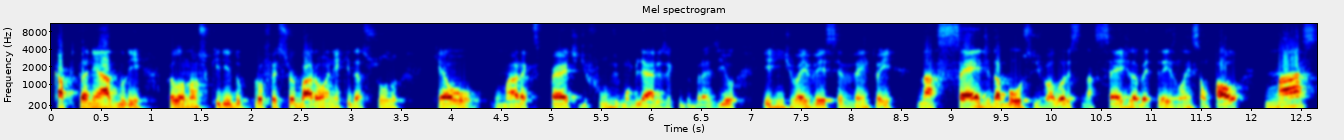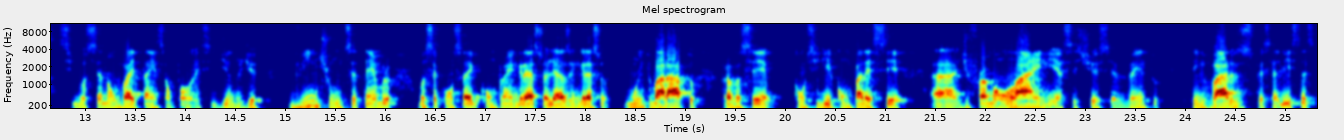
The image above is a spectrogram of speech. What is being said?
capitaneado ali pelo nosso querido professor Baroni aqui da Suno, que é o, o, maior expert de fundos imobiliários aqui do Brasil, e a gente vai ver esse evento aí na sede da Bolsa de Valores, na sede da B3, lá em São Paulo. Mas, se você não vai estar em São Paulo nesse dia, no dia 21 de setembro, você consegue comprar ingresso, aliás, um ingresso muito barato para você conseguir comparecer uh, de forma online e assistir esse evento. Tem vários especialistas,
